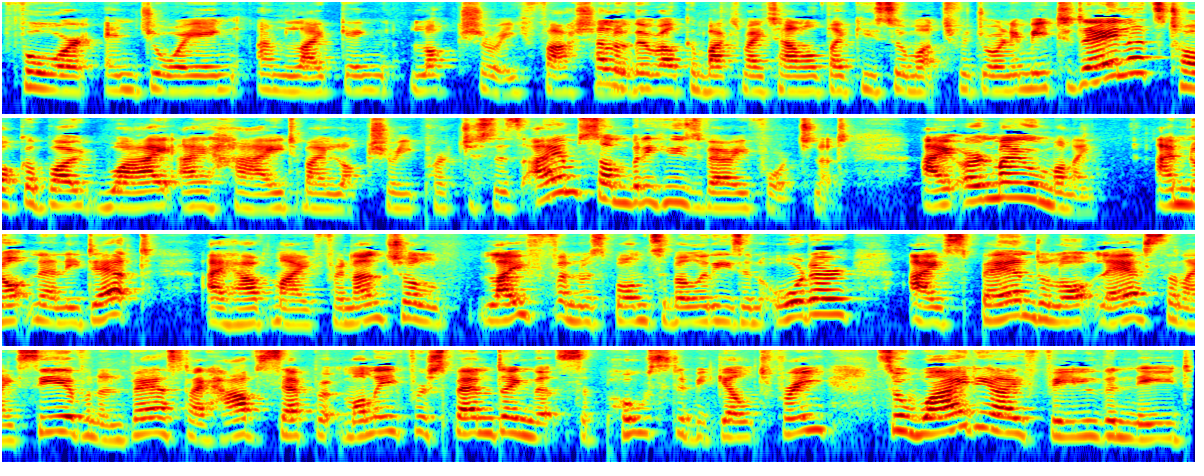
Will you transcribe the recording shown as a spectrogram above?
for enjoying and liking luxury fashion. Hello there, welcome back to my channel. Thank you so much for joining me. Today, let's talk about why I hide my luxury purchases. I am somebody who's very fortunate. I earn my own money. I'm not in any debt. I have my financial life and responsibilities in order. I spend a lot less than I save and invest. I have separate money for spending that's supposed to be guilt free. So why do I feel the need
